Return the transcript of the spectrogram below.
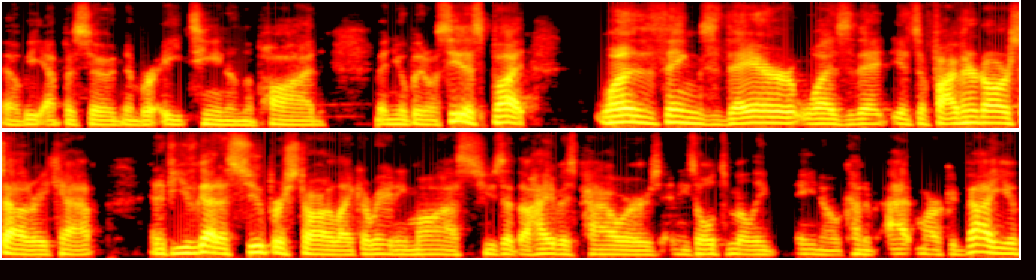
it'll be episode number 18 on the pod and you'll be able to see this but one of the things there was that it's a $500 salary cap and if you've got a superstar like a Randy Moss, who's at the height of his powers and he's ultimately, you know, kind of at market value,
